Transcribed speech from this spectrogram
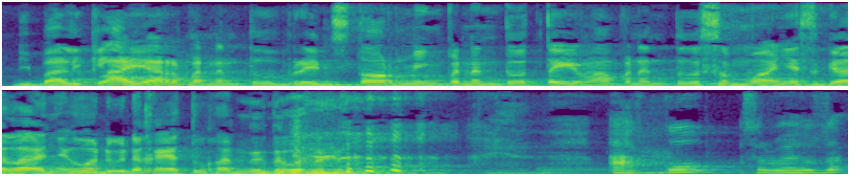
di balik layar penentu brainstorming penentu tema penentu semuanya segalanya. Waduh udah kayak Tuhan gitu aku serba susah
